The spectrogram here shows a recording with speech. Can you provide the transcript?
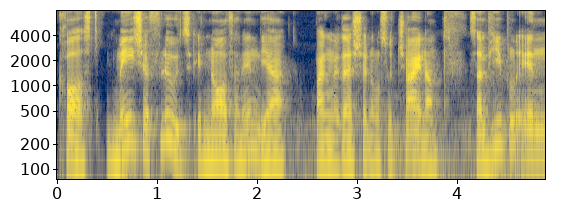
caused major floods in northern India, Bangladesh, and also China, some people, in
